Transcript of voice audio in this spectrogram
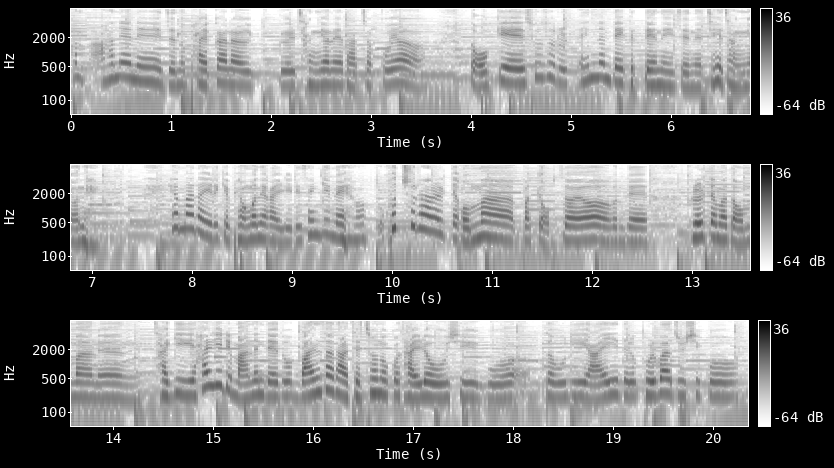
한, 한 해는 이제는 발가락을 작년에 다쳤고요. 또 어깨에 수술을 했는데 그때는 이제는 재작년에 해마다 이렇게 병원에 갈 일이 생기네요. 호출할 때가 엄마밖에 없어요. 근데 그럴 때마다 엄마는 자기 할 일이 많은데도 만사 다 제쳐놓고 달려오시고 우리 아이들 돌봐주시고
